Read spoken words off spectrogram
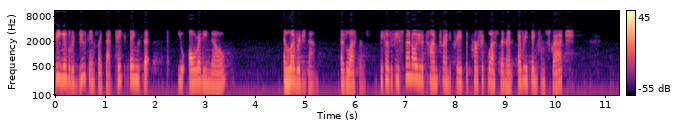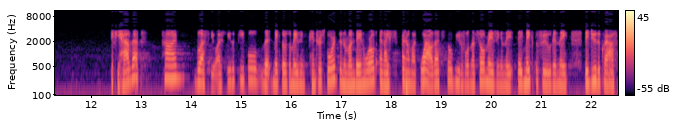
being able to do things like that, take things that you already know and leverage them as lessons. Because if you spend all your time trying to create the perfect lesson and everything from scratch, if you have that time, bless you. I see the people that make those amazing Pinterest boards in the mundane world, and I and I'm like, wow, that's so beautiful and that's so amazing. And they they make the food and they they do the crafts.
